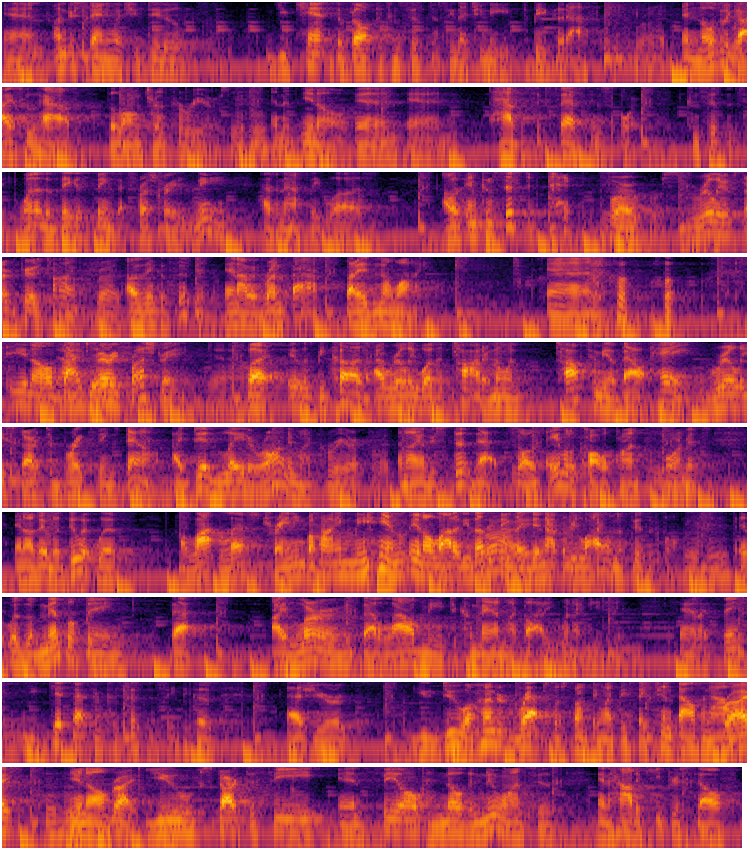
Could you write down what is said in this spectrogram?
and understanding what you do you can't develop the consistency that you need to be a good athlete. Right. and those are the guys who have the long-term careers mm-hmm. and the, you know and and have the success in sports. Consistency. One of the biggest things that frustrated me as an athlete was i was inconsistent for really a certain period of time. Right. i was inconsistent and i would run fast but i didn't know why. And you know that's get it. very frustrating Yeah. but it was because I really wasn't taught or no one talked to me about, hey, really start to break things down. I did later on in my career and I understood that. So I was mm-hmm. able to call upon mm-hmm. performance and I was able to do it with a lot less training behind me and you know a lot of these other things. I didn't have to rely on the physical. Mm-hmm. It was a mental thing that I learned that allowed me to command my body when I needed it. And I think you get that through consistency because as you're you do 100 reps of something like they say 10,000 hours Right. you know Right. you start to see and feel and know the nuances and how to keep yourself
